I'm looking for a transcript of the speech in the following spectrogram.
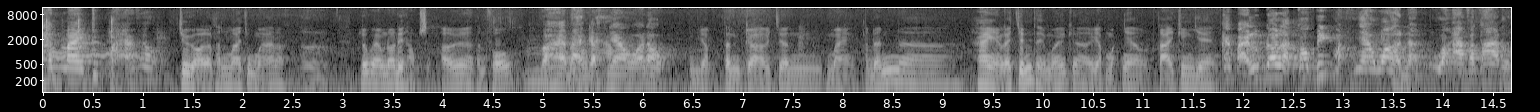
thanh mai trúc mã phải không? Chưa gọi là thanh mai trúc mã đâu. Lúc em đó đi học ở thành phố, Và hai bạn gặp nhau ở đâu? gặp tình cờ trên mạng. Đến uh, 2009 thì mới ờ, gặp mặt nhau tại Kiên Giang. Các bạn lúc đó là có biết mặt nhau qua hình ảnh, qua avatar rồi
